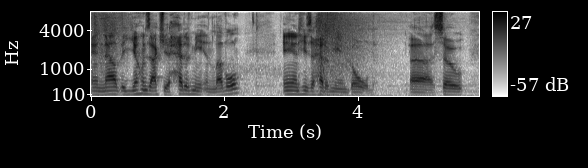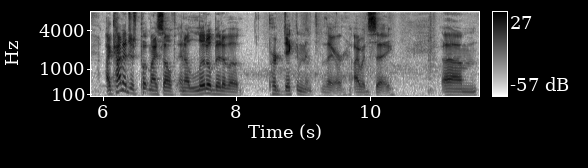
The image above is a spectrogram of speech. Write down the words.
and now the Yone's actually ahead of me in level, and he's ahead of me in gold. Uh, so I kind of just put myself in a little bit of a predicament there, I would say. Um,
